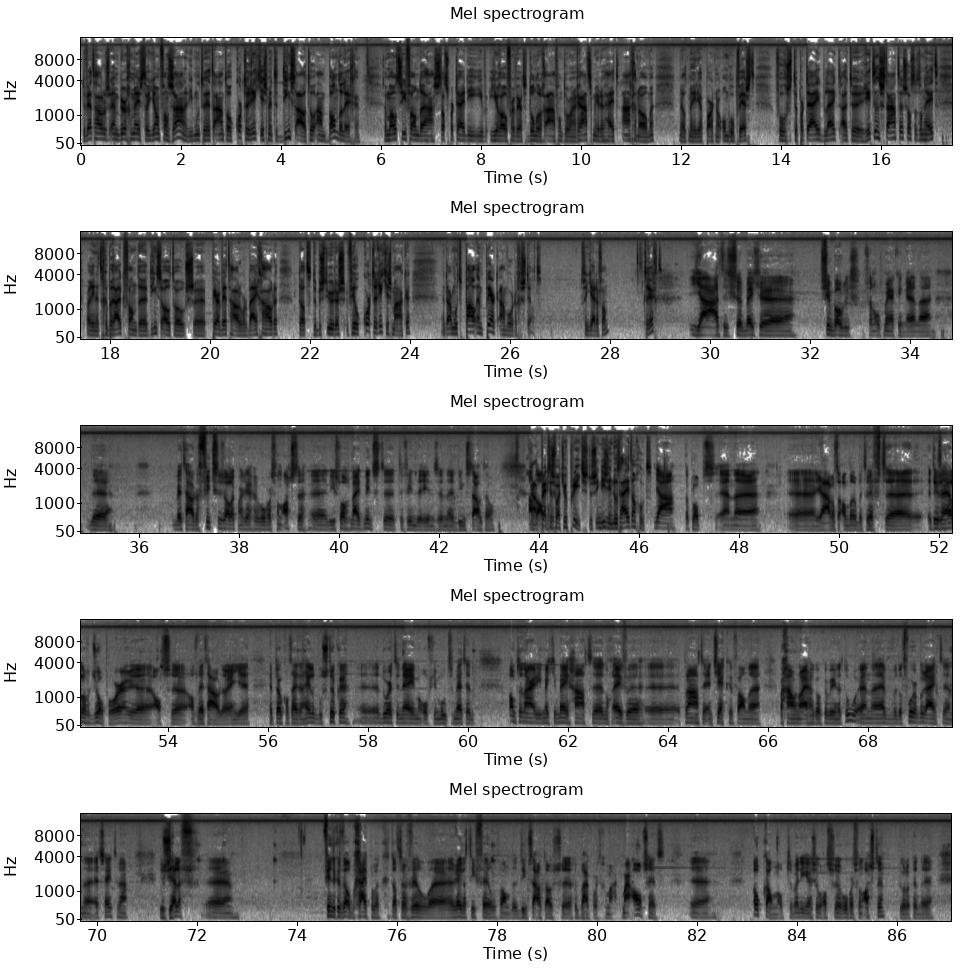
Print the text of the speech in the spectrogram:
De wethouders en burgemeester Jan van Zanen die moeten het aantal korte ritjes met de dienstauto aan banden leggen. Een motie van de Haagse Stadspartij die hierover werd donderdagavond door een raadsmeerderheid aangenomen, meldt mediapartner Omroep West. Volgens de partij blijkt uit de rittenstaten, zoals het dan heet, waarin het gebruik van de dienstauto's eh, per wethouder wordt bijgehouden, dat de bestuurders veel korte ritjes maken. En daar moet paal en perk aan worden gesteld. Wat vind jij daarvan? Terecht? Ja, het is een beetje uh, symbolisch, zo'n opmerking. En uh, de wethouder fietsen, zal ik maar zeggen, Robert van Asten, uh, die is volgens mij het minst te vinden in zijn dienstauto. Aan nou, practice andere... what you preach. Dus in die zin doet hij het dan goed. Ja, dat klopt. En ja, wat de anderen betreft, het is een hell of a job hoor, als, als wethouder. En je hebt ook altijd een heleboel stukken uh, door te nemen. Of je moet met een ambtenaar die met je meegaat uh, nog even uh, praten en checken van waar gaan we nou eigenlijk ook weer naartoe. En hebben we dat voorbereid en et cetera. Dus zelf vind ik het wel begrijpelijk dat er veel, relatief veel van de dienstauto's gebruik wordt gemaakt. Maar als het ook kan op de manier zoals Robert van Asten natuurlijk een uh,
